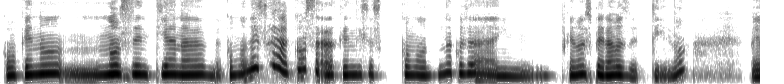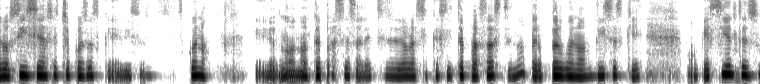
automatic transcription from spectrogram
Como que no, no sentía nada, como de esa cosa que dices, como una cosa que no esperabas de ti, ¿no? pero sí, sí has hecho cosas que dices, bueno, no, no te pases, Alexis, ahora sí que sí te pasaste, ¿no? Pero, pero bueno, dices que, aunque sientes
